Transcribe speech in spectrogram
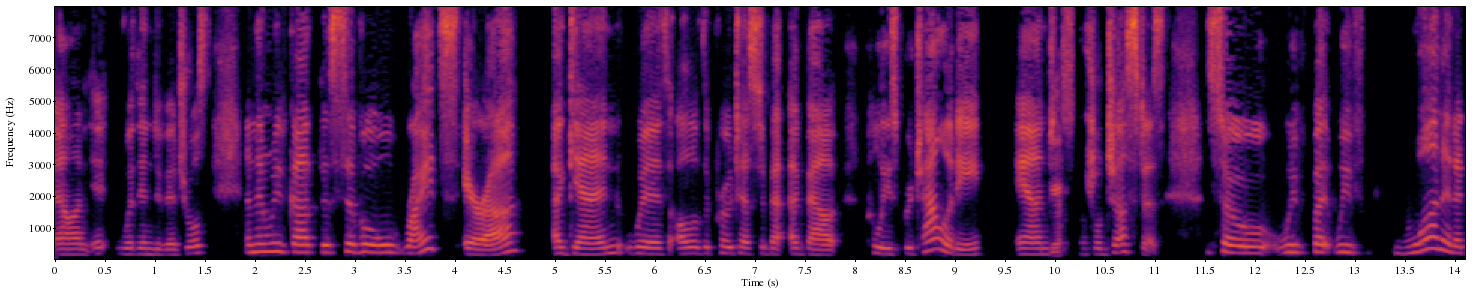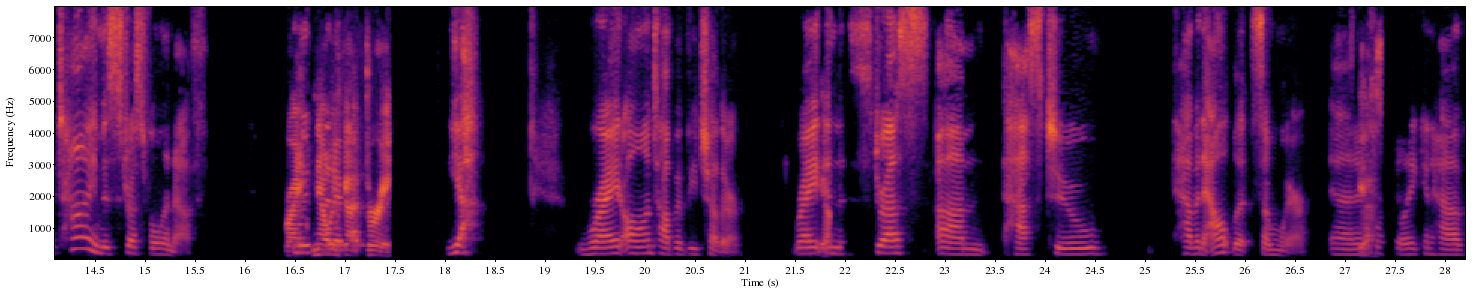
on it with individuals. And then we've got the civil rights era again with all of the protests about, about police brutality and yes. social justice. So we've but we've one at a time is stressful enough. Right. We've now we've got three. Yeah. Right, all on top of each other. Right. Yep. And the stress um, has to have an outlet somewhere. And yes. unfortunately can have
